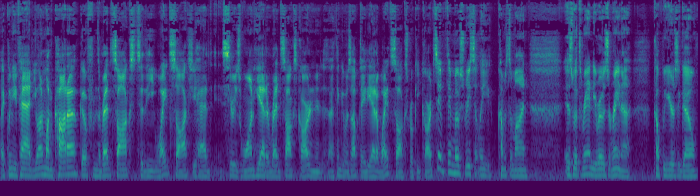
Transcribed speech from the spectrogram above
Like when you've had Yoan Moncada go from the Red Sox to the White Sox, you had Series 1, he had a Red Sox card, and I think it was updated, he had a White Sox rookie card. Same thing most recently comes to mind is with Randy Arozarena a couple years ago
